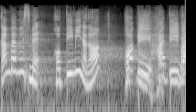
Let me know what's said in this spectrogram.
看板娘ホッピーミーナのホッピーハッピーバー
